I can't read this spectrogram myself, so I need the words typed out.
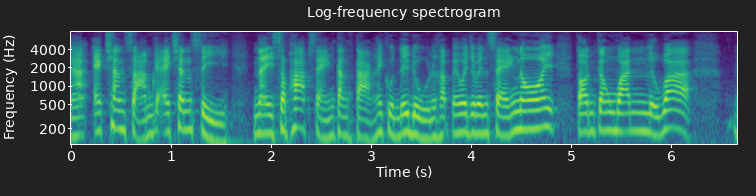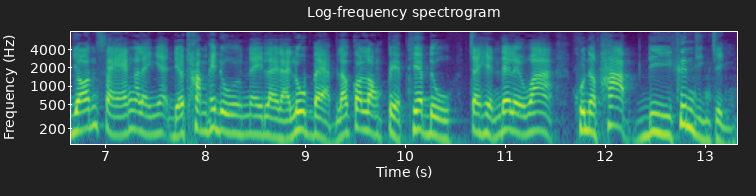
นะ Action 3กับ Action 4ในสภาพแสงต่างๆ ให้คุณได้ดูนะครับ ไม่ว่าจะเป็นแสงน้อย ตอนกลางวันหรือว่าย้อนแสงอะไรเงี้ยเดี๋ยวทำให้ดูในหลาย ๆ รูปแบบ แล้วก็ลองเปรียบเทียบดู จะเห็นได้เลยว่าคุณภาพดีขึ้นจริง ๆ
